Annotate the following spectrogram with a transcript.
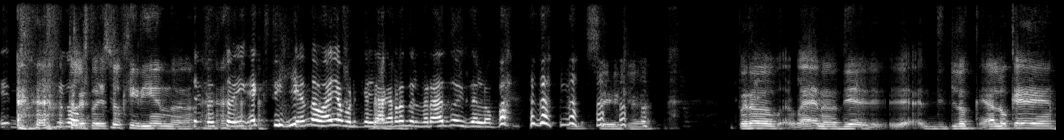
eh, te lo estoy sugiriendo, ¿no? te lo estoy exigiendo, vaya, porque le agarras el brazo y se lo pasas, ¿no? Sí, claro. Pero bueno, lo a lo que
